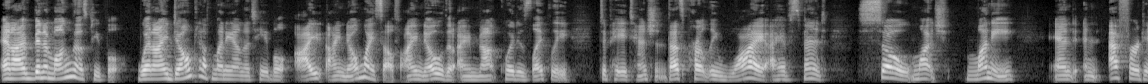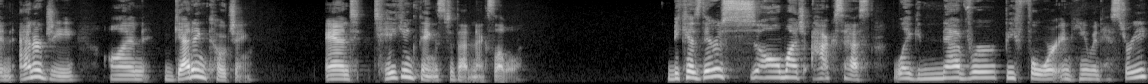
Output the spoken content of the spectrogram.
And I've been among those people. When I don't have money on the table, I, I know myself. I know that I'm not quite as likely to pay attention. That's partly why I have spent so much money and an effort and energy on getting coaching and taking things to that next level. Because there is so much access like never before in human history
